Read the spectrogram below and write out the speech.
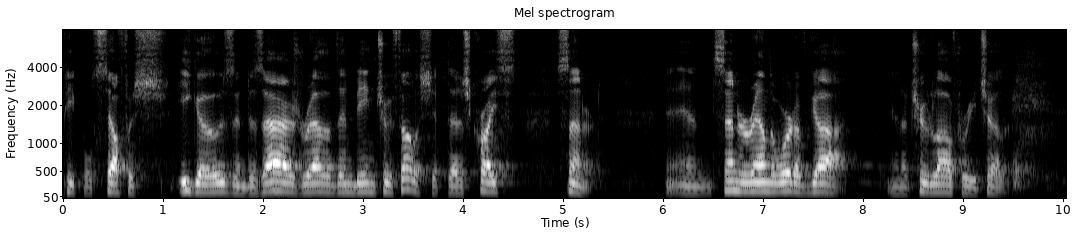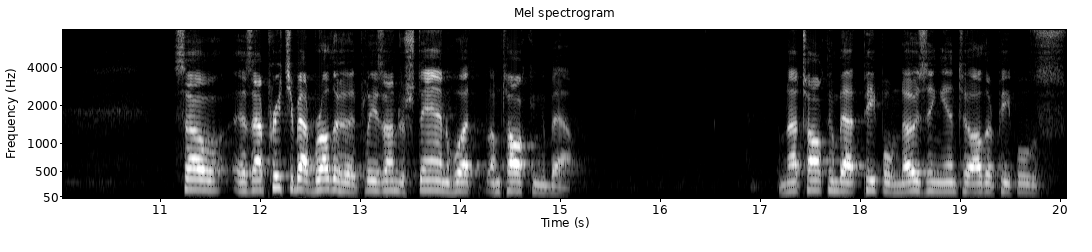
people's selfish egos and desires rather than being true fellowship that is Christ centered and centered around the Word of God and a true love for each other. So, as I preach about brotherhood, please understand what I'm talking about. I'm not talking about people nosing into other people's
